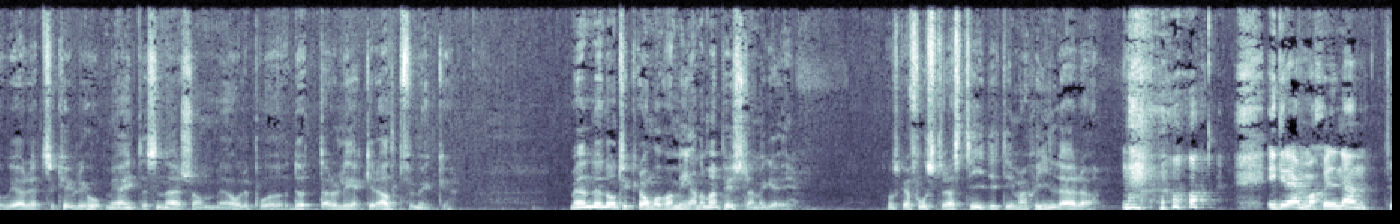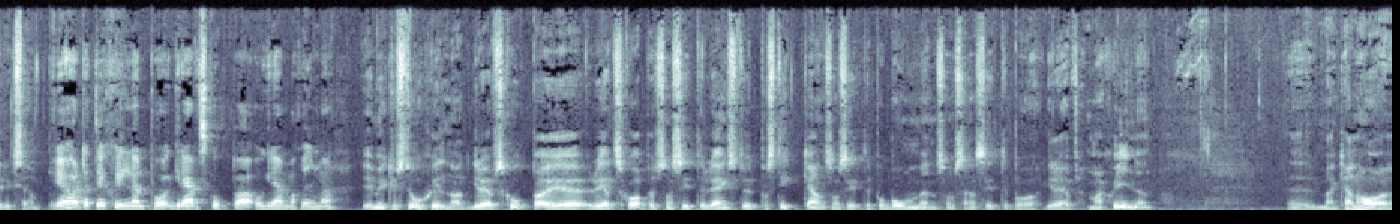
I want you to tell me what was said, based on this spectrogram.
Och vi har rätt så kul ihop. Men jag är inte sån där som håller på och duttar och leker allt för mycket. Men eh, de tycker om att vara med när man pysslar med grejer. De ska fostras tidigt i maskinlära. I grävmaskinen? Till exempel. För jag har hört att det är skillnad på grävskopa och grävmaskin va? Det är mycket stor skillnad. Grävskopa är redskapet som sitter längst ut på stickan som sitter på bommen som sen sitter på grävmaskinen. Eh, man kan ha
